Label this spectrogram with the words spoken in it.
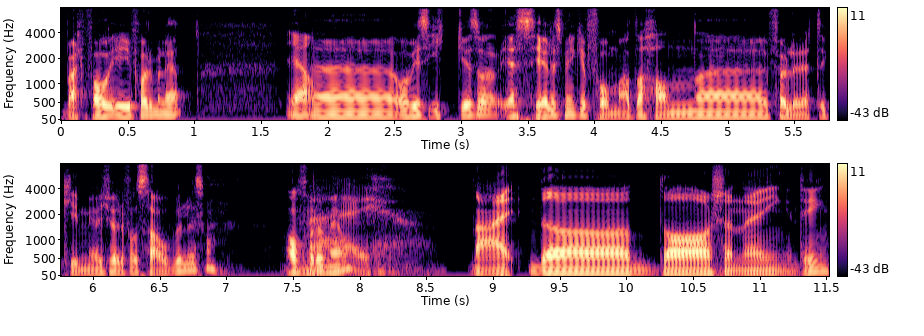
I hvert fall i Formel 1. ja. Uh, og hvis ikke, så Jeg ser liksom ikke for meg at han uh, følger etter Kimi og kjører for Sauber, liksom. Alfa Romeo. Nei, da, da skjønner jeg ingenting.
